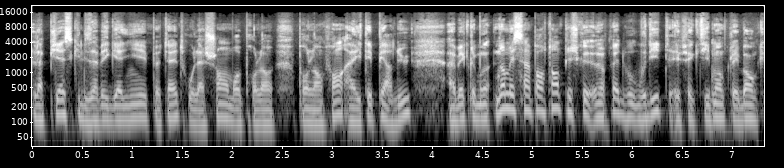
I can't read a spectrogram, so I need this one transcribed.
la pièce qu'ils avaient gagnée peut-être ou la chambre pour pour l'enfant a été perdue avec le. Non, mais c'est important puisque en fait vous vous dites effectivement que les banques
